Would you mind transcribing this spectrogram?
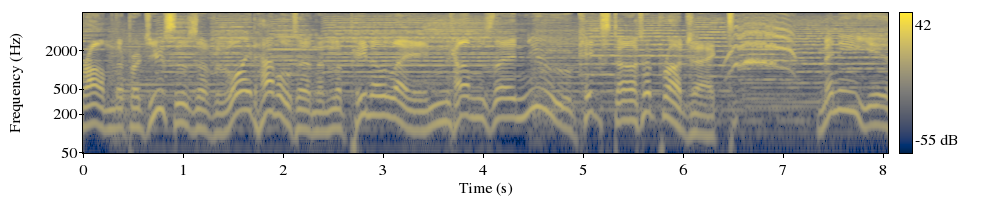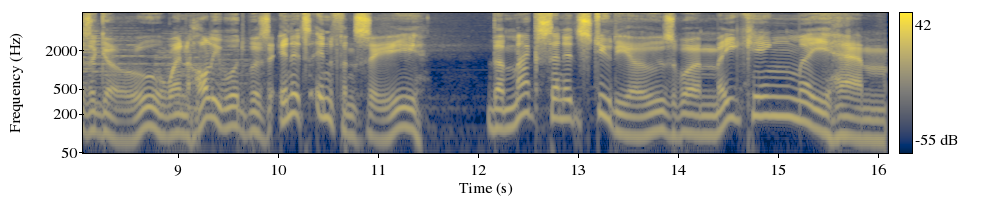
From the producers of Lloyd Hamilton and Lupino Lane comes their new Kickstarter project. Many years ago, when Hollywood was in its infancy, the Mack Sennett Studios were making mayhem.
